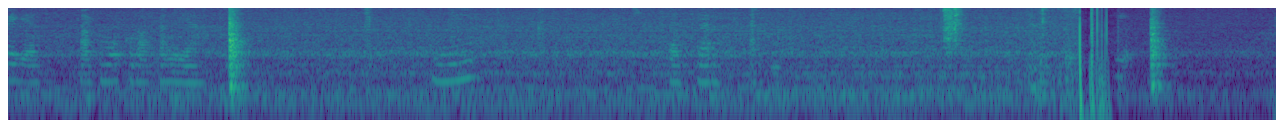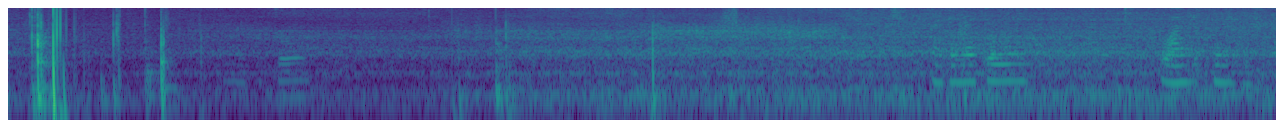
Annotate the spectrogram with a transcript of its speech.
oke guys aku mau keluarkan ya ini Yuk. Tuh. Pakainya tuh wangi nih guys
